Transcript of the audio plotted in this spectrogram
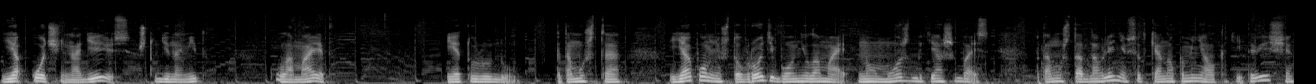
Я очень надеюсь, что динамит ломает эту руду. Потому что я помню, что вроде бы он не ломает, но может быть я ошибаюсь. Потому что обновление все-таки оно поменяло какие-то вещи.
